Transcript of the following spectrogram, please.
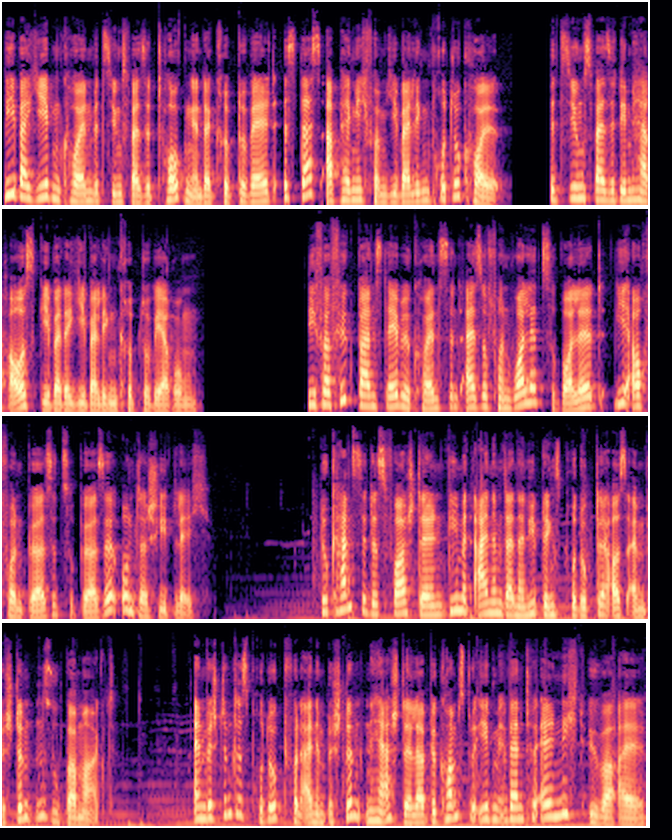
Wie bei jedem Coin bzw. Token in der Kryptowelt ist das abhängig vom jeweiligen Protokoll bzw. dem Herausgeber der jeweiligen Kryptowährung. Die verfügbaren Stablecoins sind also von Wallet zu Wallet wie auch von Börse zu Börse unterschiedlich. Du kannst dir das vorstellen wie mit einem deiner Lieblingsprodukte aus einem bestimmten Supermarkt. Ein bestimmtes Produkt von einem bestimmten Hersteller bekommst du eben eventuell nicht überall.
